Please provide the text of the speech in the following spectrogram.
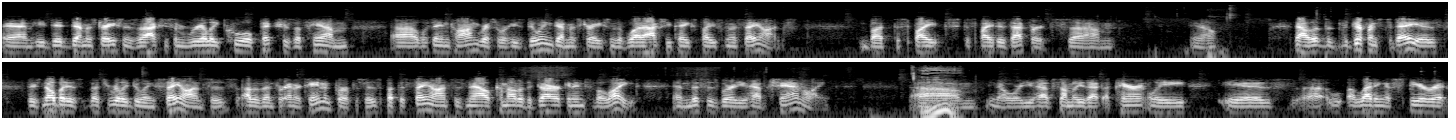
and he did demonstrations. There's actually some really cool pictures of him uh, within Congress where he's doing demonstrations of what actually takes place in the séance. But despite despite his efforts, um, you know, now the, the difference today is there's nobody that's really doing seances other than for entertainment purposes, but the seances now come out of the dark and into the light, and this is where you have channeling. Um, you know, where you have somebody that apparently is uh, letting a spirit,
